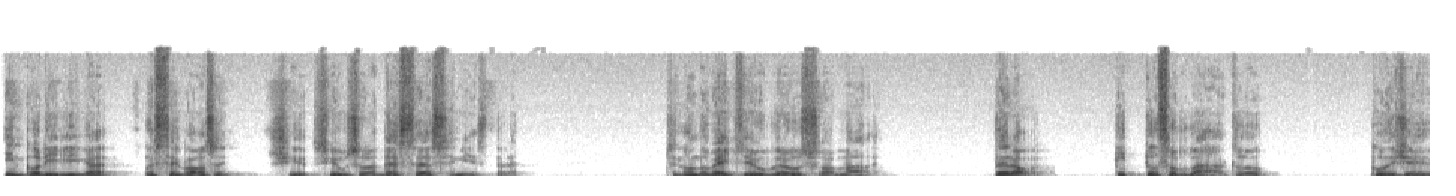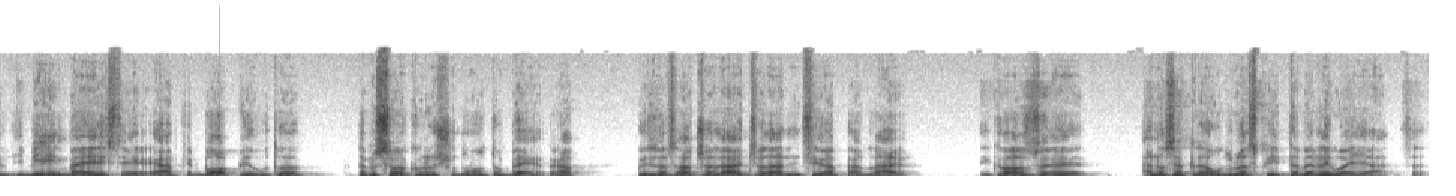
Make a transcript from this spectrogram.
In politica queste cose si, si, usano a destra e a sinistra. Secondo me chiunque lo usa fa male. Però, tutto sommato, come dicevi, i miei maestri, anche Bobby, una persona conosciuta molto bene, però qui sono stato giornate insieme a parlare di cose, hanno sempre avuto una spinta per l'eguaglianza.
